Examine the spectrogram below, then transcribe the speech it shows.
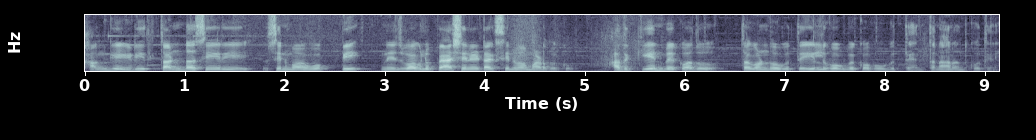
ಹಾಗೆ ಇಡೀ ತಂಡ ಸೇರಿ ಸಿನಿಮಾ ಒಪ್ಪಿ ನಿಜವಾಗ್ಲೂ ಪ್ಯಾಷನೇಟಾಗಿ ಸಿನಿಮಾ ಮಾಡಬೇಕು. ಅದಕ್ಕೇನು ಬೇಕೋ ಅದು ತಗೊಂಡು ಹೋಗುತ್ತೆ, ಎಲ್ಲಿ ಹೋಗಬೇಕೋ ಹೋಗುತ್ತೆ ಅಂತ ನಾನು ಅಂದ್ಕೋತೀನಿ.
